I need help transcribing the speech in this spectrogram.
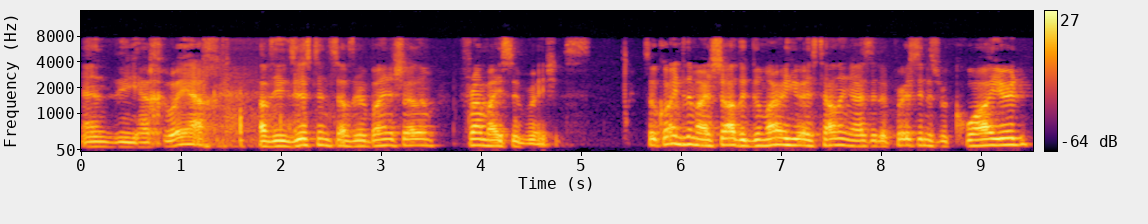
and the hachreach of the existence of the Rabbeinu Shalom from Isaac Bereshis. So according to the Maharsha, the Gemara here is telling us that a person is required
